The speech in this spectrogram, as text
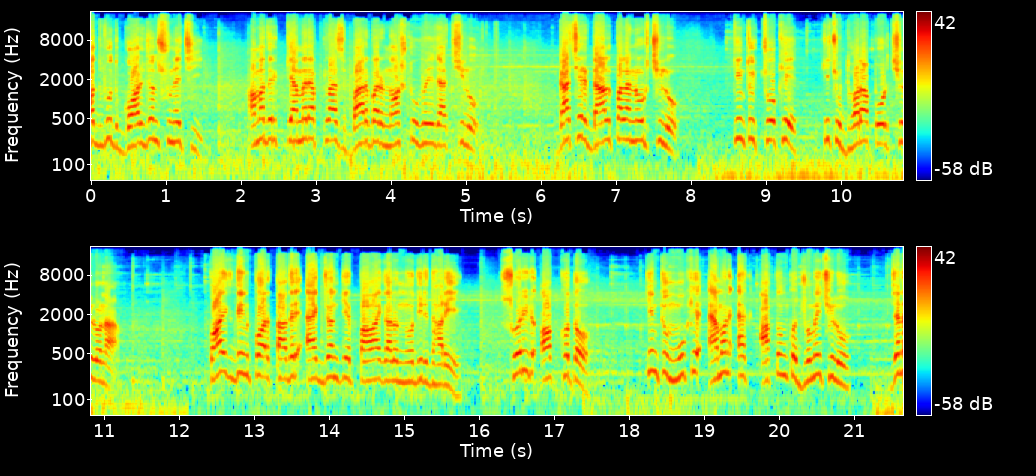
অদ্ভুত গর্জন শুনেছি। আমাদের ক্যামেরা ফ্ল্যাশ বারবার নষ্ট হয়ে যাচ্ছিল। গাছের ডালপালা নড়ছিল, কিন্তু চোখে কিছু ধরা পড়ছিল না। কয়েকদিন পর তাদের একজনকে পাওয়া গেল নদীর ধারে। শরীর অক্ষত, কিন্তু মুখে এমন এক আতঙ্ক জমেছিল যেন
